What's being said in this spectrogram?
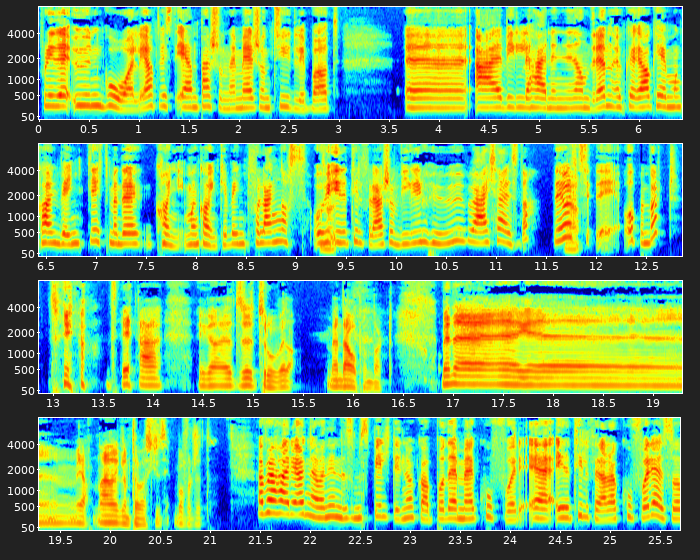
Fordi det er uunngåelig at hvis en person er mer sånn tydelig på at jeg vil det her enn den andre, Okay, ja, ok, man kan vente litt, men det kan, man kan ikke vente for lenge. ass. Og hun, i det tilfellet her så vil hun være kjæreste. Det er jo Ja. er åpenbart. ja, det er det tror vi, da. Men det er åpenbart. Men eh, eh, Ja, nei, nå glemte jeg hva jeg skulle si. Bare fortsett. Ja, for Jeg har en annen venninne som spilte inn noe på det med hvorfor er, i det tilfellet her, hvorfor er det så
